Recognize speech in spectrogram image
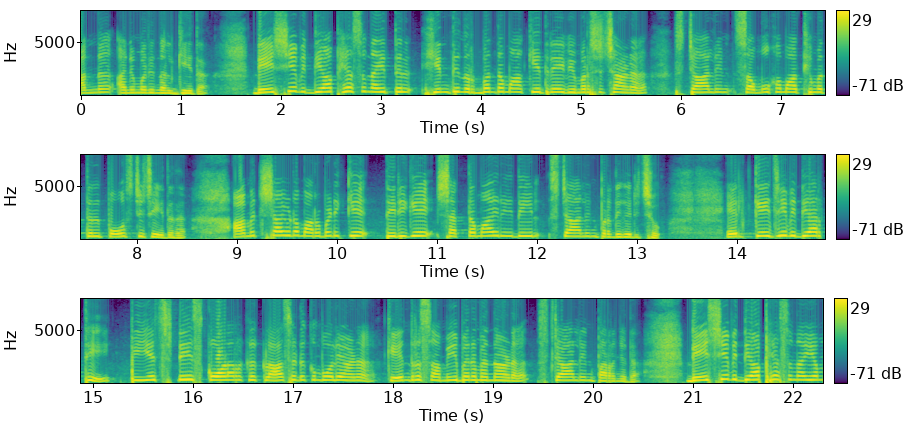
അന്ന് അനുമതി നൽകിയത്. ദേശീയ വിദ്യാഭ്യാസ നയത്തിൽ ഹിന്ദി നിർബന്ധമാക്കിയതിനെ വിമർശിച്ചാണ് സ്റ്റാലിൻ സമൂഹമാധ്യമത്തിൽ പോസ്റ്റ് ചെയ്തത്. അമിത്ഷായുടെ മറുപടിക്ക് തിരികെ ശക്തമായ രീതിയിൽ സ്റ്റാലിൻ പ്രതികരിച്ചു. എൽ കെ ജി വിദ്യാർത്ഥി പി എച്ച് ഡി സ്കോളർക്ക് ക്ലാസ് എടുക്കും പോലെയാണ് കേന്ദ്ര സമീപനമെന്നാണ് സ്റ്റാലിൻ പറഞ്ഞത്. ദേശീയ വിദ്യാഭ്യാസ നയം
